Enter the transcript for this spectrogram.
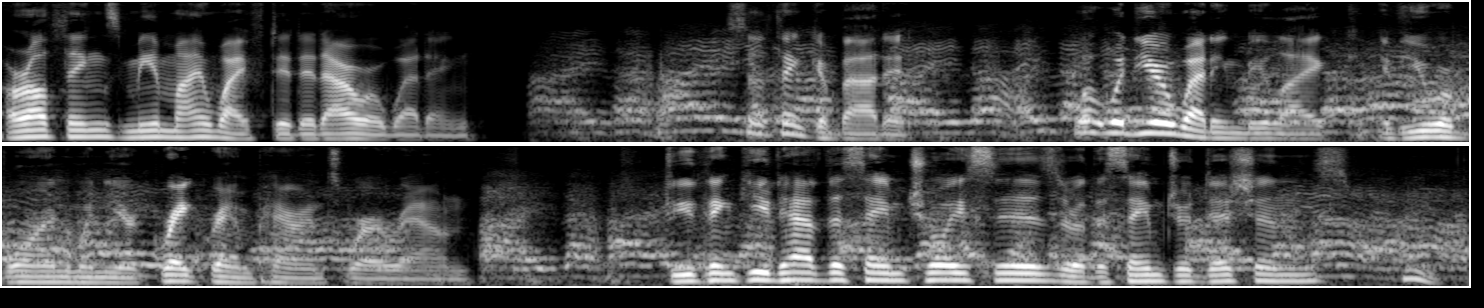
are all things me and my wife did at our wedding. So think about it. What would your wedding be like if you were born when your great grandparents were around? Do you think you'd have the same choices or the same traditions? Hmm.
